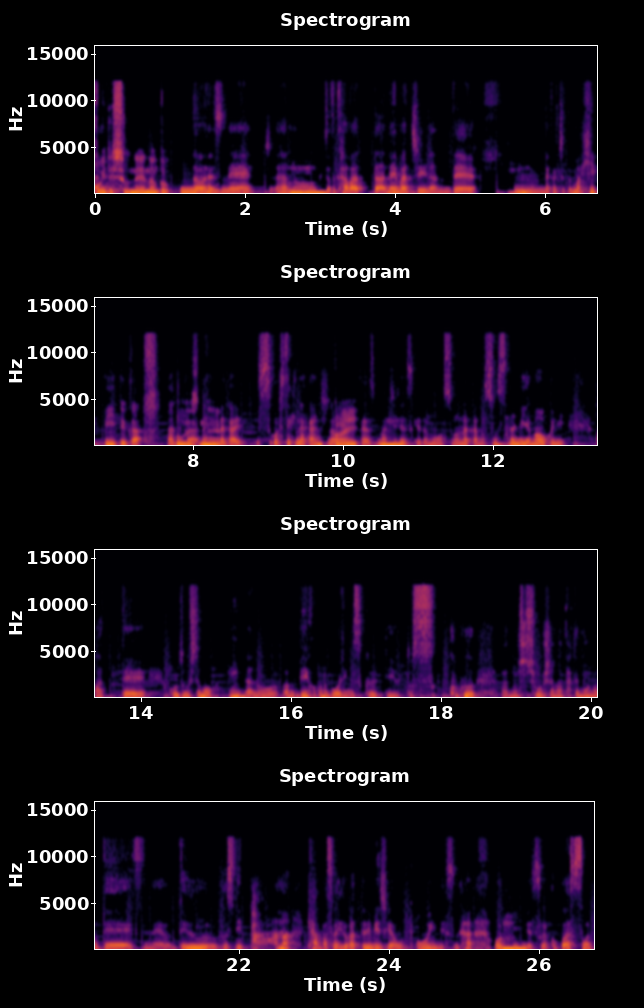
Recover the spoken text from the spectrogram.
ぽいですよね。なんかこう。そうですね。あの、うんちょっと変わったね、街なんで、うん、なんかちょっと、まあ、ヒッピーというか、なんかね、ねなんかすごい素敵な感じの街ですけども、その中の、そのさらに山奥にあって、こうどうしても、あの、あ米国のボーディングスクールっていうと、すっごく、あの、商社な建物で、ね、っていう、立派なキャンパスが広がってるイメージが多いんですが、大きいんですが、ここはそうで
